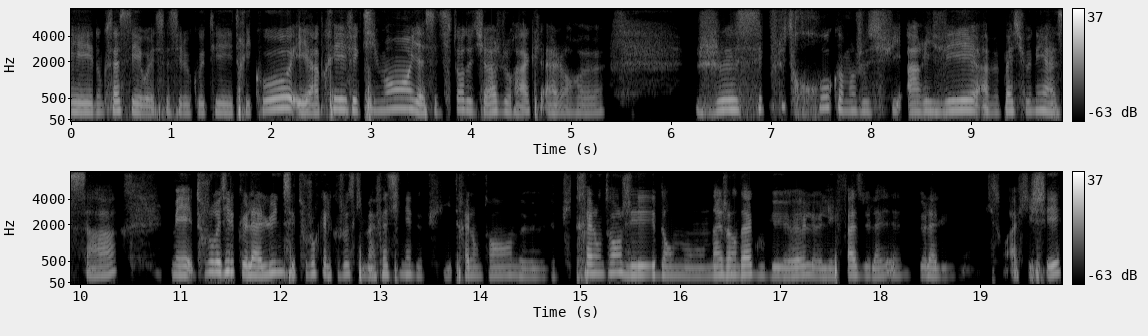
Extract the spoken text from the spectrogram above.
Et donc ça, c'est ouais, ça c'est le côté tricot. Et après, effectivement, il y a cette histoire de tirage d'oracle. Alors, euh, je ne sais plus trop comment je suis arrivée à me passionner à ça, mais toujours est-il que la lune, c'est toujours quelque chose qui m'a fascinée depuis très longtemps. depuis très longtemps, j'ai dans mon agenda Google les phases de la, de la lune qui sont affichées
